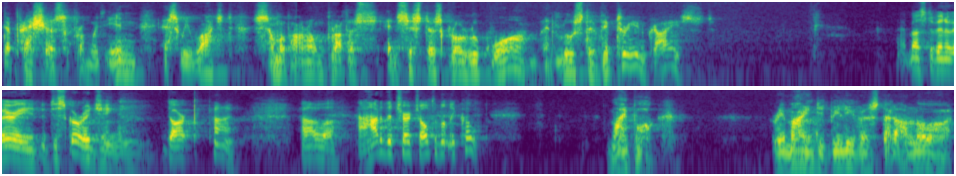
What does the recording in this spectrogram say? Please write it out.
the pressures from within as we watched some of our own brothers and sisters grow lukewarm and lose their victory in Christ. That must have been a very discouraging dark time. How, uh, how did the church ultimately cope? My book reminded believers that our Lord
